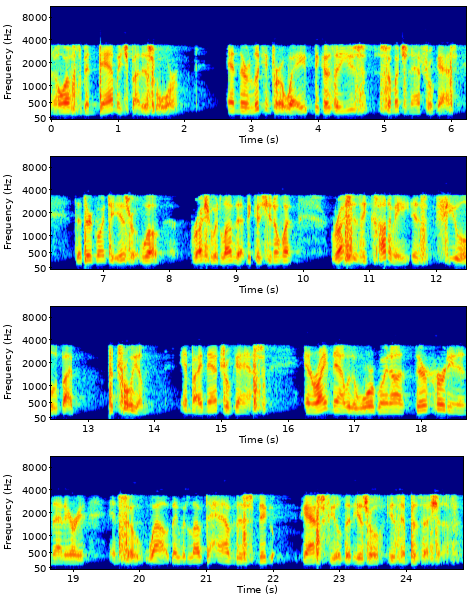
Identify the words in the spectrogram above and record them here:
and oil has been damaged by this war. And they're looking for a way, because they use so much natural gas, that they're going to Israel. Well, Russia would love that because you know what? Russia's economy is fueled by petroleum and by natural gas. And right now, with the war going on, they're hurting in that area. And so, wow, they would love to have this big gas field that Israel is in possession of.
